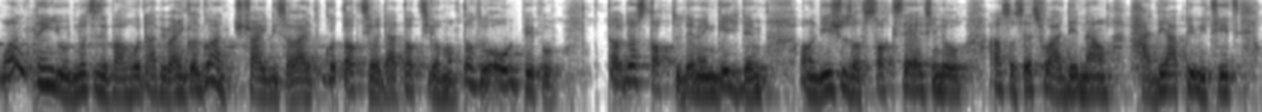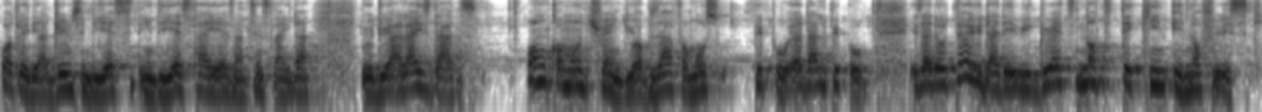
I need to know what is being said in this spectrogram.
One thing you would notice about older people, and you can go and try this, all right? Go talk to your dad, talk to your mom, talk to old people. I'll just talk to them, engage them on the issues of success. You know, how successful are they now? Are they happy with it? What were their dreams in the yes in the yesteryears and things like that? You would realize that one common trend you observe for most people, elderly people, is that they'll tell you that they regret not taking enough risk.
